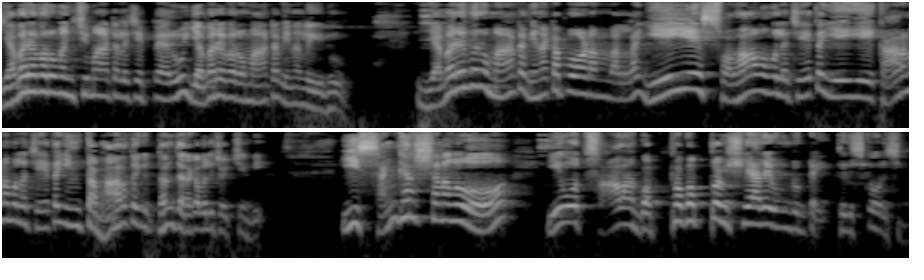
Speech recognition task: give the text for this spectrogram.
ఎవరెవరు మంచి మాటలు చెప్పారు? ఎవరెవరు మాట వినలేదు? ఎవరెవరు మాట వినకపోవడం వల్ల ఏ ఏ స్వభావముల చేత ఏ ఏ కారణముల చేత ఇంత భారత యుద్ధం జరగవలసి వచ్చింది? ఈ సంఘర్షణలో ఏవో చాలా గొప్ప గొప్ప విషయాలే ఉండుంటాయి తెలుసుకోవలసింది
